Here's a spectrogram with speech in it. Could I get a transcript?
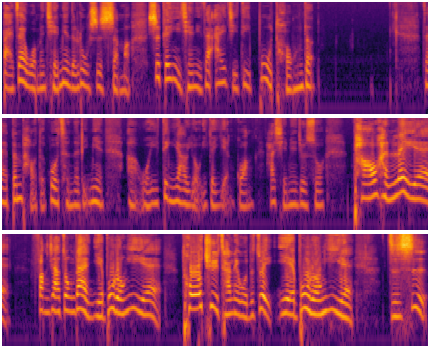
摆在我们前面的路是什么，是跟以前你在埃及地不同的。在奔跑的过程的里面啊，我一定要有一个眼光。他前面就说，跑很累耶，放下重担也不容易耶，脱去残留我的罪也不容易耶。只是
